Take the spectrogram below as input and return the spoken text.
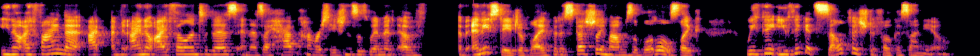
you know, I find that I, I mean, I know I fell into this, and as I have conversations with women of of any stage of life, but especially moms of littles, like we think you think it's selfish to focus on you,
